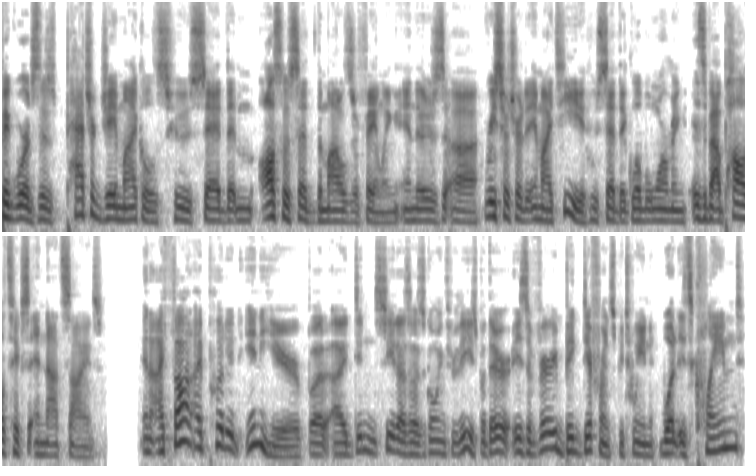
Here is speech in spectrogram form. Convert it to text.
Big words. There's Patrick J. Michaels who said that also said the models are failing, and there's a researcher at MIT who said that global warming is about politics and not science. And I thought I put it in here, but I didn't see it as I was going through these. But there is a very big difference between what is claimed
